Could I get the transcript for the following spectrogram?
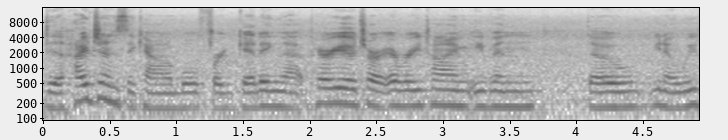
the hygienist accountable for getting that perio chart every time even though you know we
